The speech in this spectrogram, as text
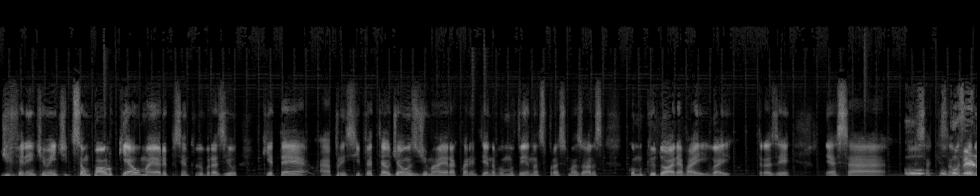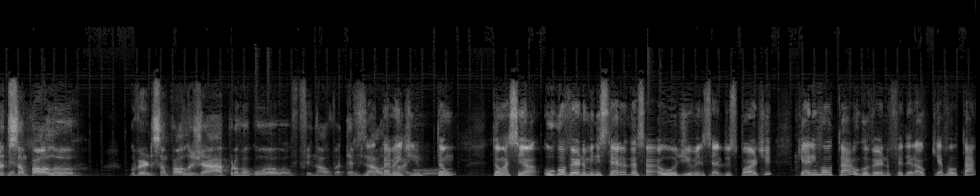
diferentemente de São Paulo, que é o maior epicentro do Brasil, que até, a princípio, até o dia 11 de maio era a quarentena. Vamos ver nas próximas horas como que o Dória vai, vai trazer essa... O, essa questão o governo de. São Paulo, o governo de São Paulo já prorrogou o final até final Exatamente. de maio. Então, então, assim, ó, o governo, o Ministério da Saúde e o Ministério do Esporte querem voltar, o governo federal quer voltar,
